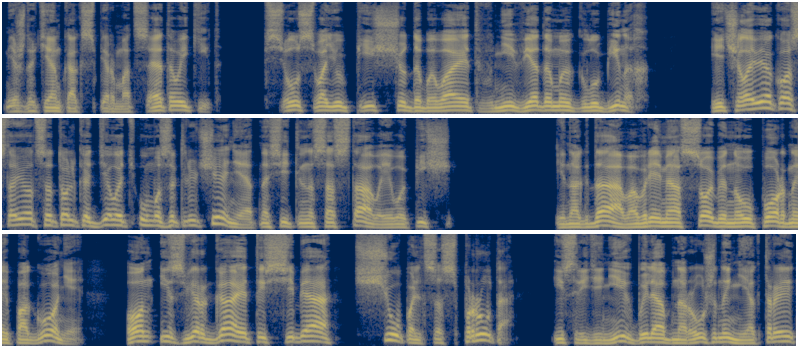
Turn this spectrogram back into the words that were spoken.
Между тем, как спермацетовый кит всю свою пищу добывает в неведомых глубинах, и человеку остается только делать умозаключения относительно состава его пищи. Иногда, во время особенно упорной погони, он извергает из себя щупальца спрута, и среди них были обнаружены некоторые,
